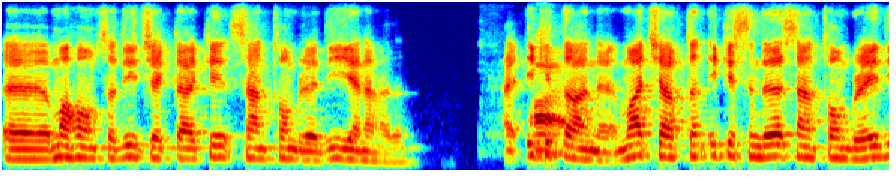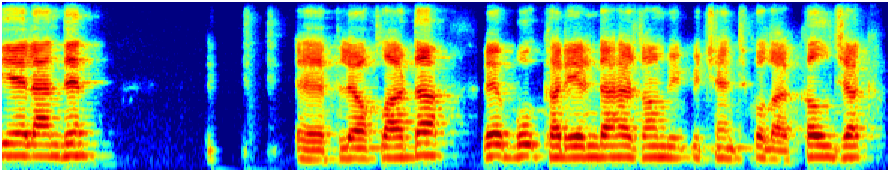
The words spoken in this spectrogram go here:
e, Mahomes'a diyecekler ki sen Tom Brady'yi yenemedin. Yani iki Aynen. tane maç yaptın, ikisinde de sen Tom Brady'ye elendin e, playoff'larda ve bu kariyerinde her zaman büyük bir çentik olarak kalacak.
